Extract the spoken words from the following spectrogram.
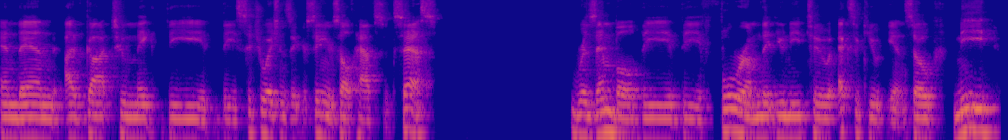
and then I've got to make the the situations that you're seeing yourself have success resemble the the forum that you need to execute in. So me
